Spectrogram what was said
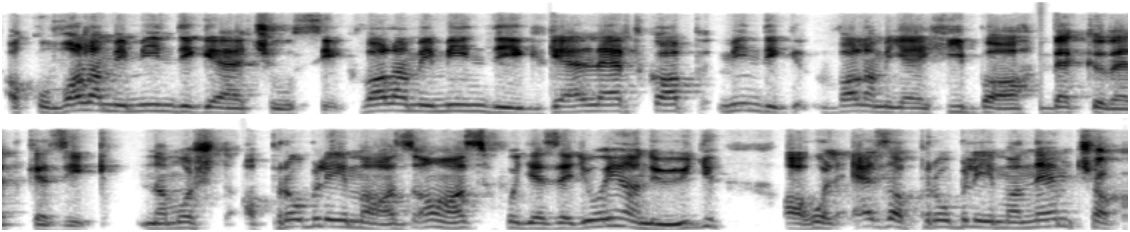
akkor valami mindig elcsúszik, valami mindig gellert kap, mindig valamilyen hiba bekövetkezik. Na most a probléma az az, hogy ez egy olyan ügy, ahol ez a probléma nem csak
